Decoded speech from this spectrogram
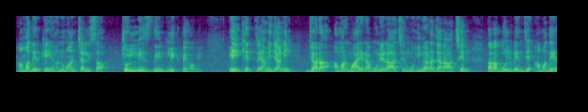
আমাদেরকে এই হনুমান চালিসা চল্লিশ দিন লিখতে হবে। এই ক্ষেত্রে আমি জানি, যারা আমার মায়েরা, বোনেরা আছেন, মহিলারা যারা আছেন, তারা বলবেন যে আমাদের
